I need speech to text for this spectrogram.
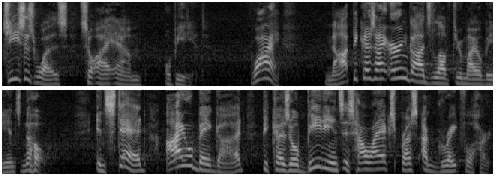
Jesus was, so I am obedient. Why? Not because I earn God's love through my obedience, no. Instead, I obey God because obedience is how I express a grateful heart.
